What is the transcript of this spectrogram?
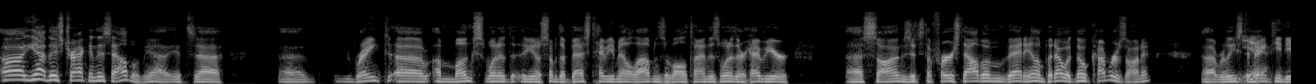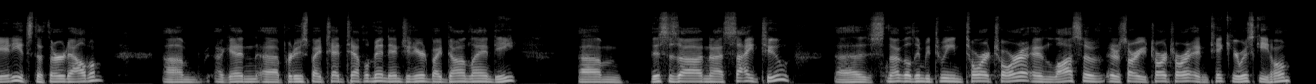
Uh, yeah, this track and this album, yeah, it's uh, uh, ranked uh amongst one of the you know some of the best heavy metal albums of all time. This is one of their heavier uh songs. It's the first album Van Halen put out with no covers on it. Uh, released in 1980. It's the third album. Um, again, uh, produced by Ted Templeman, engineered by Donn Landee. Um, this is on uh, side two, uh, snuggled in between Tora Tora and Loss of, or sorry, Tora Tora and Take Your Whiskey Home.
